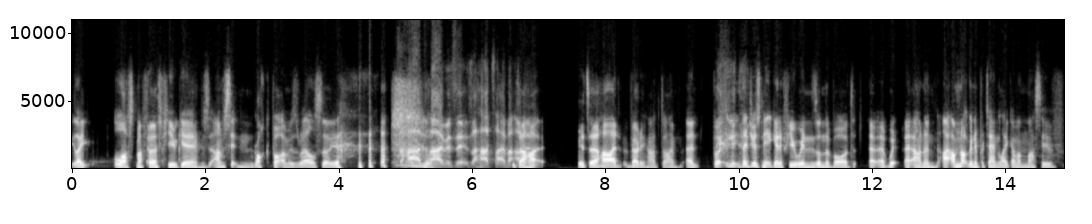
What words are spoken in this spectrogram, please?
like lost my first few games. I'm sitting rock bottom as well. So yeah, it's a hard time, is it? It's a hard time. At it's a hard, it's a hard, very hard time, and but they just need to get a few wins on the board at, at, at Annan. I, am not going to pretend like I'm a massive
